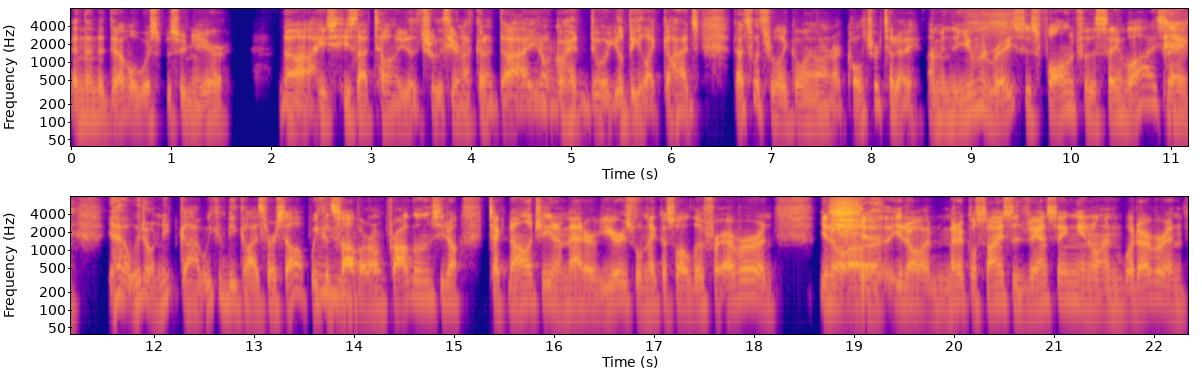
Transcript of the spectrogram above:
And then the devil whispers in your ear, nah, he's, he's not telling you the truth. You're not going to die. You know, go ahead and do it. You'll be like gods. That's what's really going on in our culture today. I mean, the human race has fallen for the same lie, saying, yeah, we don't need God. We can be gods ourselves. We can Mhm. solve our own problems. You know, technology in a matter of years will make us all live forever. And, you know, uh, you know, and medical science is advancing, you know, and whatever. And,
